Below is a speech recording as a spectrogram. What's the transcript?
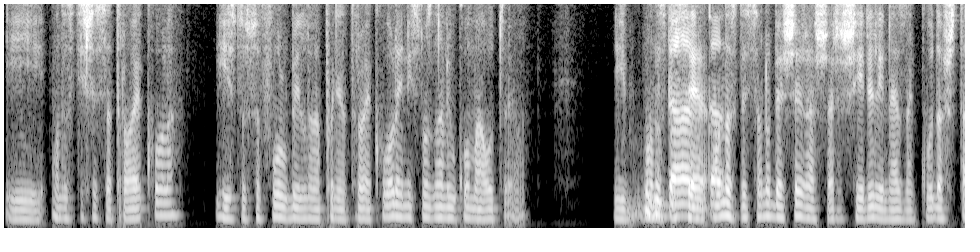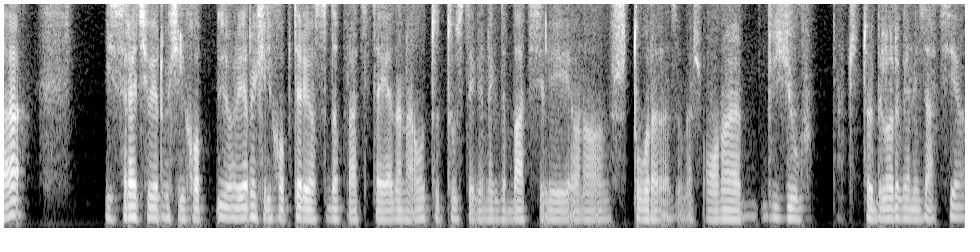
I onda ste išli sa troje kola, i isto su full bili napunjena troje kola i nismo znali u kom autu je on. I onda ste, Da, se, da. onda ste se ono beše raš- raširili, ne znam kuda šta, i sreće u jednom, helikop, jednom helikopteru je ostao da prati taj jedan auto, tu ste ga negde bacili, ono, štura, razumeš, ono je, juh, znači to je bila organizacija.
